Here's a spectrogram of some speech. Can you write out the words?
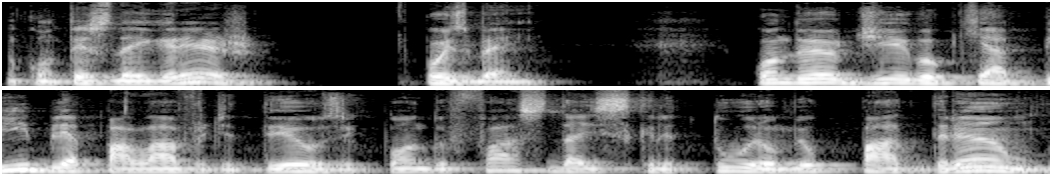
no contexto da igreja. Pois bem, quando eu digo que a Bíblia é a palavra de Deus e quando faço da Escritura o meu padrão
